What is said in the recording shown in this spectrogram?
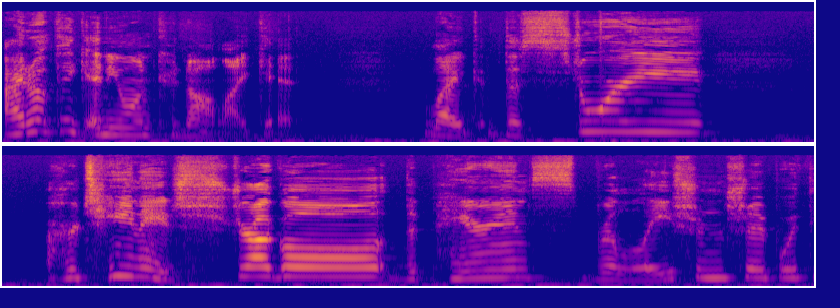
I don't think anyone could not like it. Like the story, her teenage struggle, the parents' relationship with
